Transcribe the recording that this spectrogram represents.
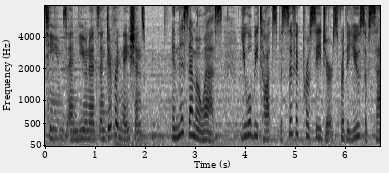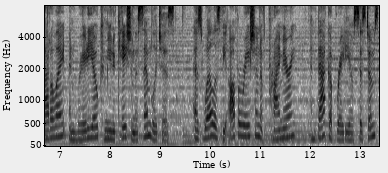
teams and units and different nations. In this MOS, you will be taught specific procedures for the use of satellite and radio communication assemblages, as well as the operation of primary and backup radio systems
